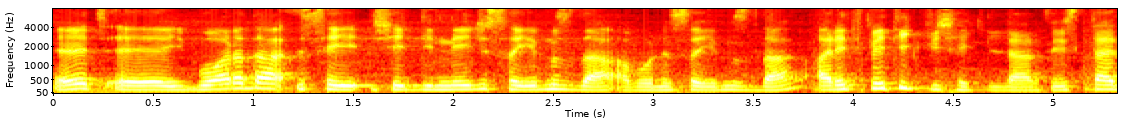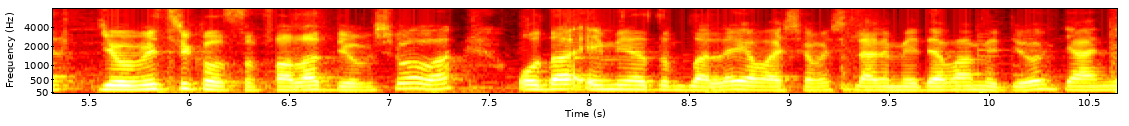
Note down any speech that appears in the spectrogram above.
Evet e, bu arada se- şey dinleyici sayımız da abone sayımız da aritmetik bir şekilde artık ister geometrik olsun falan diyormuşum ama o da emin adımlarla yavaş yavaş ilerlemeye devam ediyor. Yani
